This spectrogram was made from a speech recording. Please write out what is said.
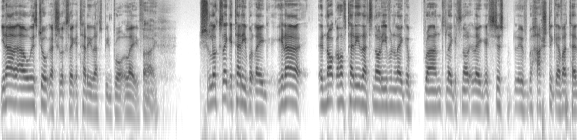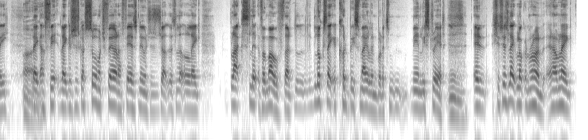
you know, I always joke that she looks like a teddy that's been brought alive. Aye. She looks like a teddy, but like you know, a knockoff teddy that's not even like a brand. Like it's not like it's just a hashed together teddy. Like I feel like she's got so much fur on her face now, and she's got this little like black slit of a mouth that looks like it could be smiling, but it's mainly straight. And she's just like looking around, and I'm like,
